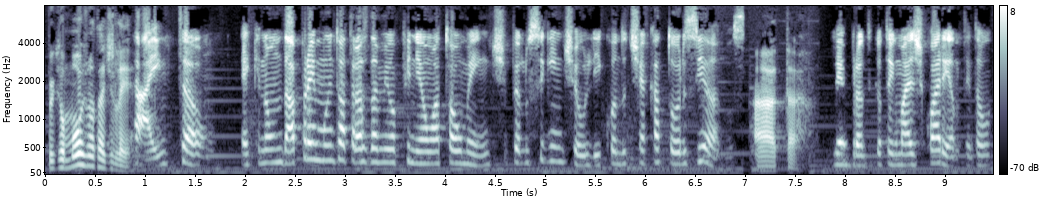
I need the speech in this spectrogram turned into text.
Porque eu morro de vontade de ler. Tá, então. É que não dá pra ir muito atrás da minha opinião atualmente, pelo seguinte, eu li quando tinha 14 anos. Ah, tá. Lembrando que eu tenho mais de 40, então.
